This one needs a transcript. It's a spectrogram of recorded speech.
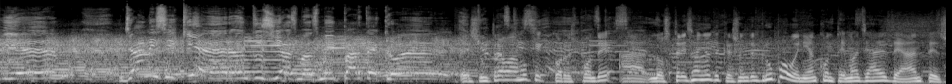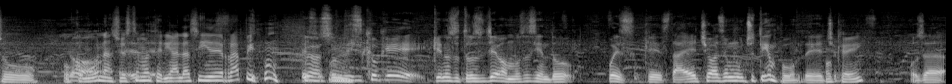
bien, ya ni siquiera entusiasmas mi parte cruel. ¿Es un trabajo que corresponde a los tres años de creación del grupo o venían con temas ya desde antes o, o No, cómo nació este eh, material así de rápido? Eso es un disco que, que nosotros llevamos haciendo, pues, que está hecho hace mucho tiempo, de hecho. Ok. O sea,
